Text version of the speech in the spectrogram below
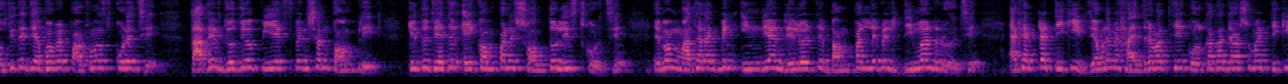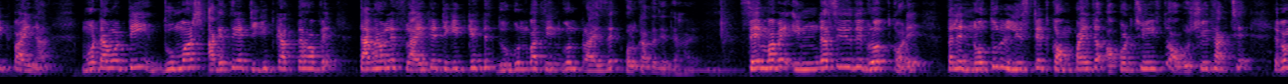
অতীতে যেভাবে পারফরমেন্স করেছে, তাদের যদিও পি এক্সপেনশন কমপ্লিট কিন্তু যেহেতু এই কোম্পানি সদ্য লিস্ট করছে এবং মাথায় রাখবেন ইন্ডিয়ান রেলওয়েতে বাম্পার লেভেল ডিমান্ড রয়েছে এক একটা টিকিট যেমন আমি হায়দ্রাবাদ থেকে কলকাতা যাওয়ার সময় টিকিট পাই না, মোটামুটি দু মাস আগে থেকে টিকিট কাটতে হবে, তা না হলে ফ্লাইটে টিকিট কেটে দুগুণ বা তিনগুণ প্রাইসে কলকাতা যেতে হয়। সেমভাবে ইন্ডাস্ট্রি যদি গ্রোথ করে, তাহলে নতুন লিস্টেড কোম্পানিতে অপরচুনিটি তো অবশ্যই থাকছে এবং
